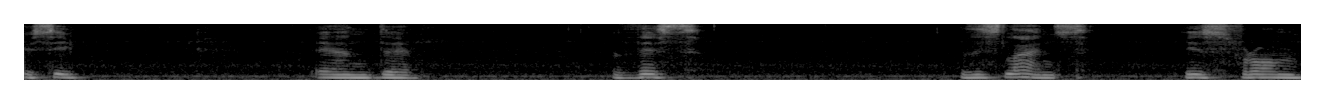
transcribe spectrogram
You see and uh, this this lines is from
